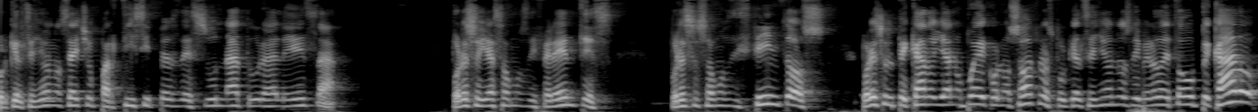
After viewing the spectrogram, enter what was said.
porque el Señor nos ha hecho partícipes de su naturaleza. Por eso ya somos diferentes, por eso somos distintos, por eso el pecado ya no puede con nosotros, porque el Señor nos liberó de todo pecado.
